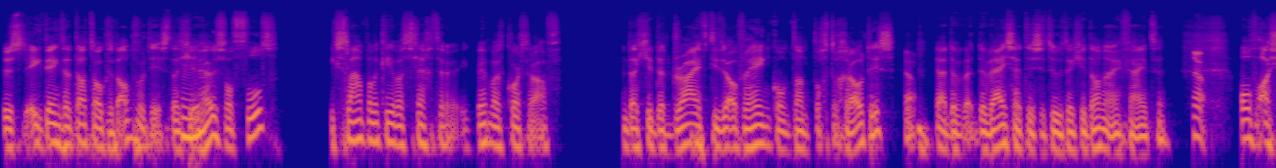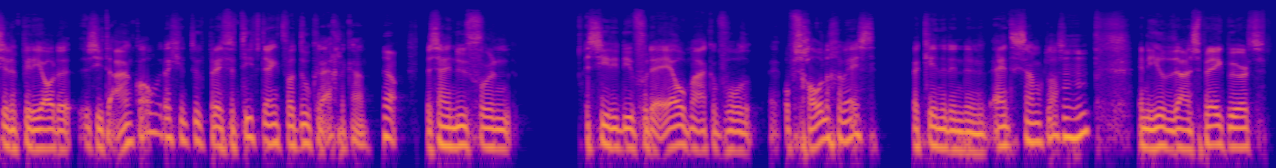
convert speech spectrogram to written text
Dus ik denk dat dat ook het antwoord is. Dat je Mhm. heus wel voelt, ik slaap wel een keer wat slechter. Ik ben wat korter af. En dat je de drive die er overheen komt dan toch te groot is. Ja. de, de wijsheid is natuurlijk dat je dan in feite... Ja. Of als je een periode ziet aankomen, dat je natuurlijk preventief denkt, wat doe ik er eigenlijk aan? Ja. We zijn nu voor een, een serie die we voor de EO maken, bijvoorbeeld op scholen geweest. Bij kinderen in de eindexamenklas. Mhm. En die hielden daar een spreekbeurt.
